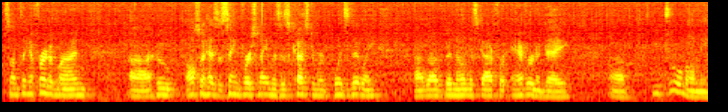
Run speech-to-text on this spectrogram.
something a friend of mine uh, who also has the same first name as his customer, coincidentally, uh, I've been knowing this guy forever and a day. Uh, you drooled on me.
